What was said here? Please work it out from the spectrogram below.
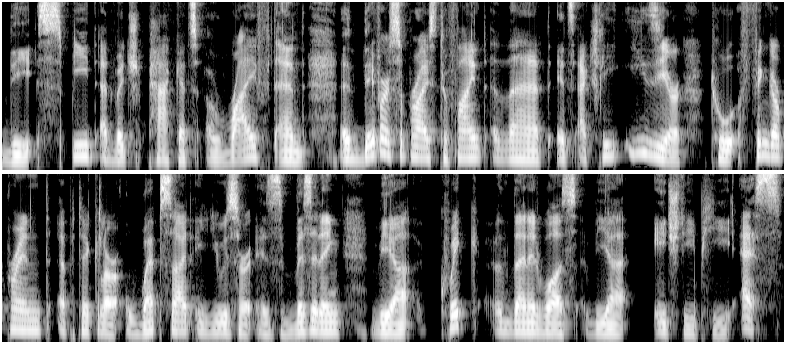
the speed at which packets arrived. And they were surprised to find that it's actually easier to fingerprint a particular website a user is visiting via QUIC than it was via HTTPS.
